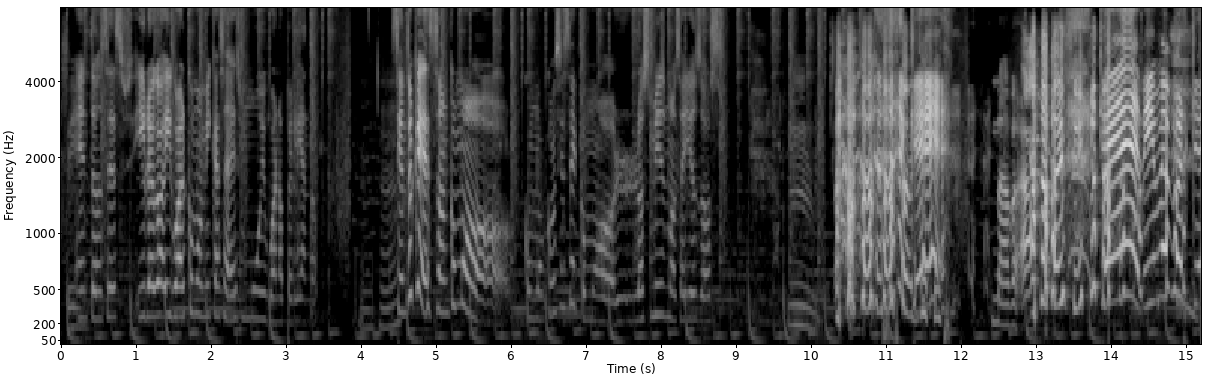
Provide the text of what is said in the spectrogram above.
sí. Entonces, y luego igual como mi casa es muy bueno peleando. Siento que son como, como, ¿cómo se dice? Como los mismos ellos dos. Mm. ¿Qué? Nada. Ay, sí. ¿Qué? Dime por qué.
